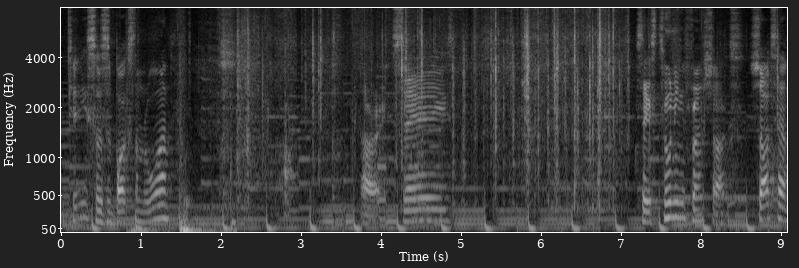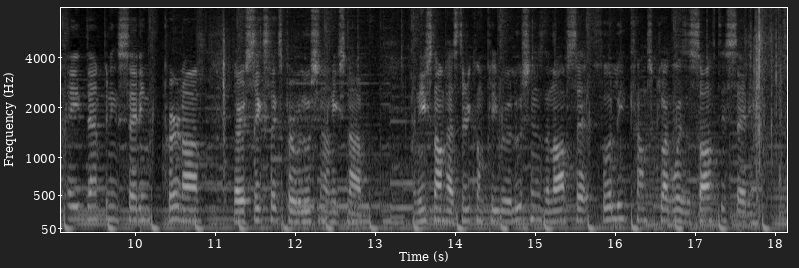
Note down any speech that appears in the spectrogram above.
Okay, so this is box number one. Alright, says says tuning front shocks. Shocks have eight dampening setting per knob. There are six clicks per revolution on each knob. And each knob has three complete revolutions. The knob set fully counterclockwise the softest setting.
